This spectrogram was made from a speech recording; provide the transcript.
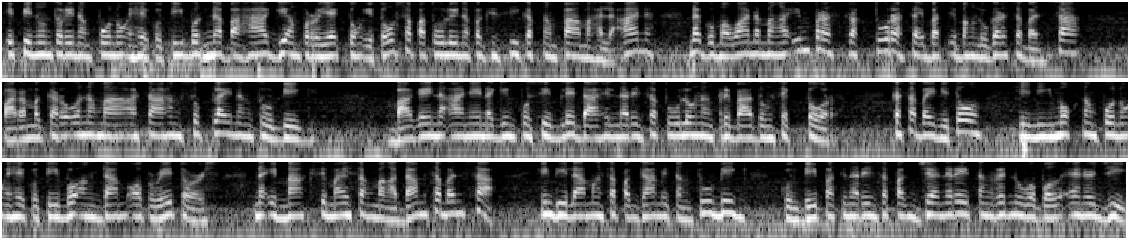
Ipinunto rin ng punong ehekutibo na bahagi ang proyektong ito sa patuloy na pagsisikap ng pamahalaan na gumawa ng mga infrastruktura sa iba't ibang lugar sa bansa para magkaroon ng maaasahang supply ng tubig. Bagay na anyay naging posible dahil na rin sa tulong ng pribadong sektor. Kasabay nito, hinimok ng punong ehekutibo ang dam operators na i-maximize ang mga dam sa bansa, hindi lamang sa paggamit ng tubig, kundi pati na rin sa pag-generate ng renewable energy.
